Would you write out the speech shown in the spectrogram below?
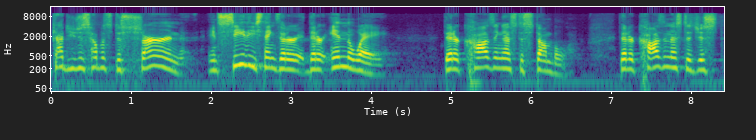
God, you just help us discern and see these things that are, that are in the way, that are causing us to stumble that are causing us to just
